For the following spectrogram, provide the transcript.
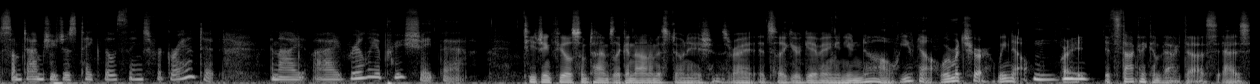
sometimes you just take those things for granted, and I, I really appreciate that. teaching feels sometimes like anonymous donations, right? It's like you're giving and you know, you know, we're mature, we know, mm-hmm. right? It's not going to come back to us as,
